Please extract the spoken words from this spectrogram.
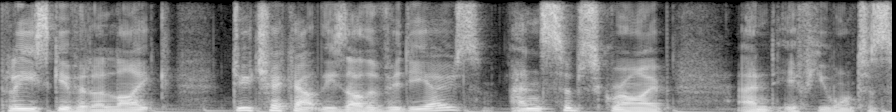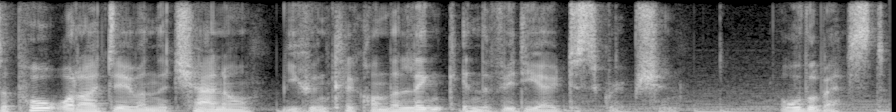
please give it a like, do check out these other videos and subscribe. And if you want to support what I do on the channel, you can click on the link in the video description. All the best.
